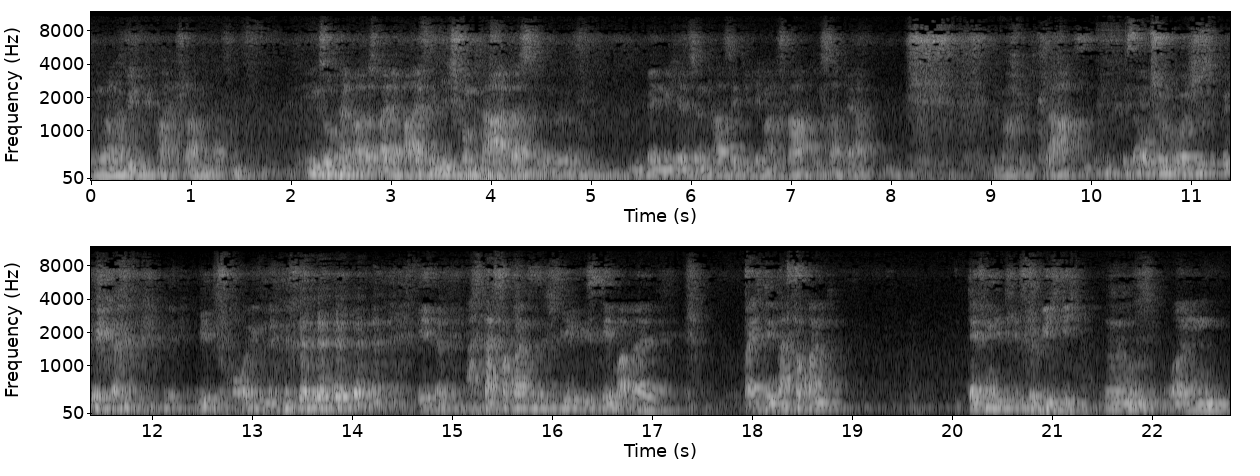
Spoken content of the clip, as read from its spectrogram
Irgendwann habe ich mich breitschlagen lassen. Insofern war das bei der Wahl für mich schon klar, dass äh, wenn mich jetzt dann tatsächlich jemand fragt, ich sage ja. Klar, Ist auch schon wurscht. mit Freunden. Ach, Dachverband ist ein schwieriges Thema, weil, weil ich den Dachverband definitiv für wichtig halte. Und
